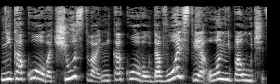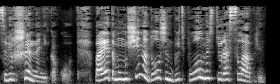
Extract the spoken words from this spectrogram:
никакого чувства, никакого удовольствия он не получит, совершенно никакого. Поэтому мужчина должен быть полностью расслаблен.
